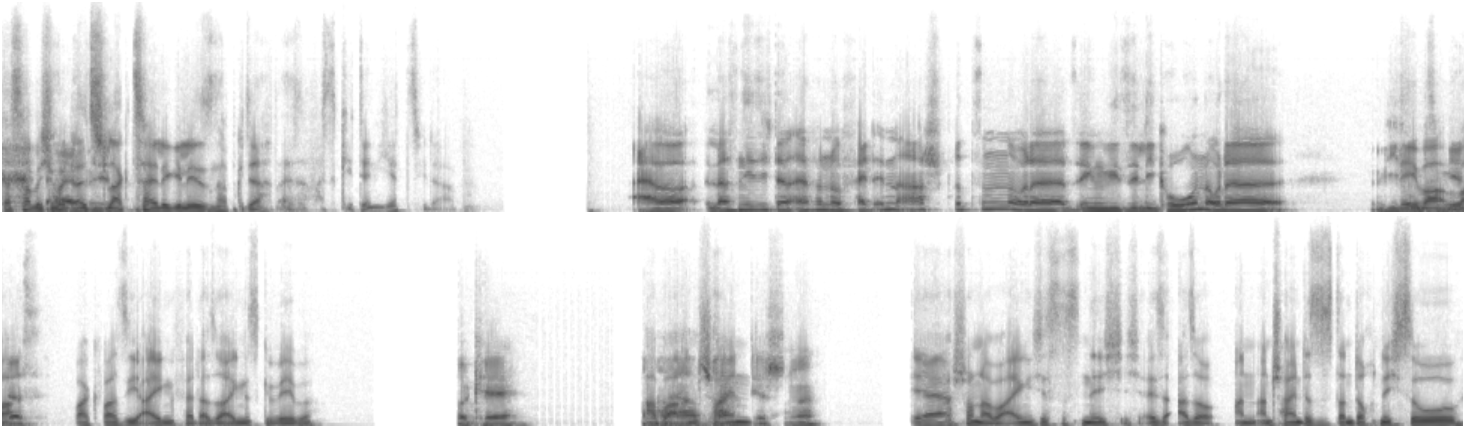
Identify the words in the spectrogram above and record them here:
das habe ich heute als Schlagzeile gelesen und habe gedacht, also was geht denn jetzt wieder ab? Aber lassen die sich dann einfach nur Fett in den Arsch spritzen oder irgendwie Silikon oder wie nee, funktioniert war, war, das? War quasi Eigenfett, also eigenes Gewebe. Okay. Aber ah, anscheinend, ne? Ja, schon, aber eigentlich ist es nicht. Ich, also an, anscheinend ist es dann doch nicht so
